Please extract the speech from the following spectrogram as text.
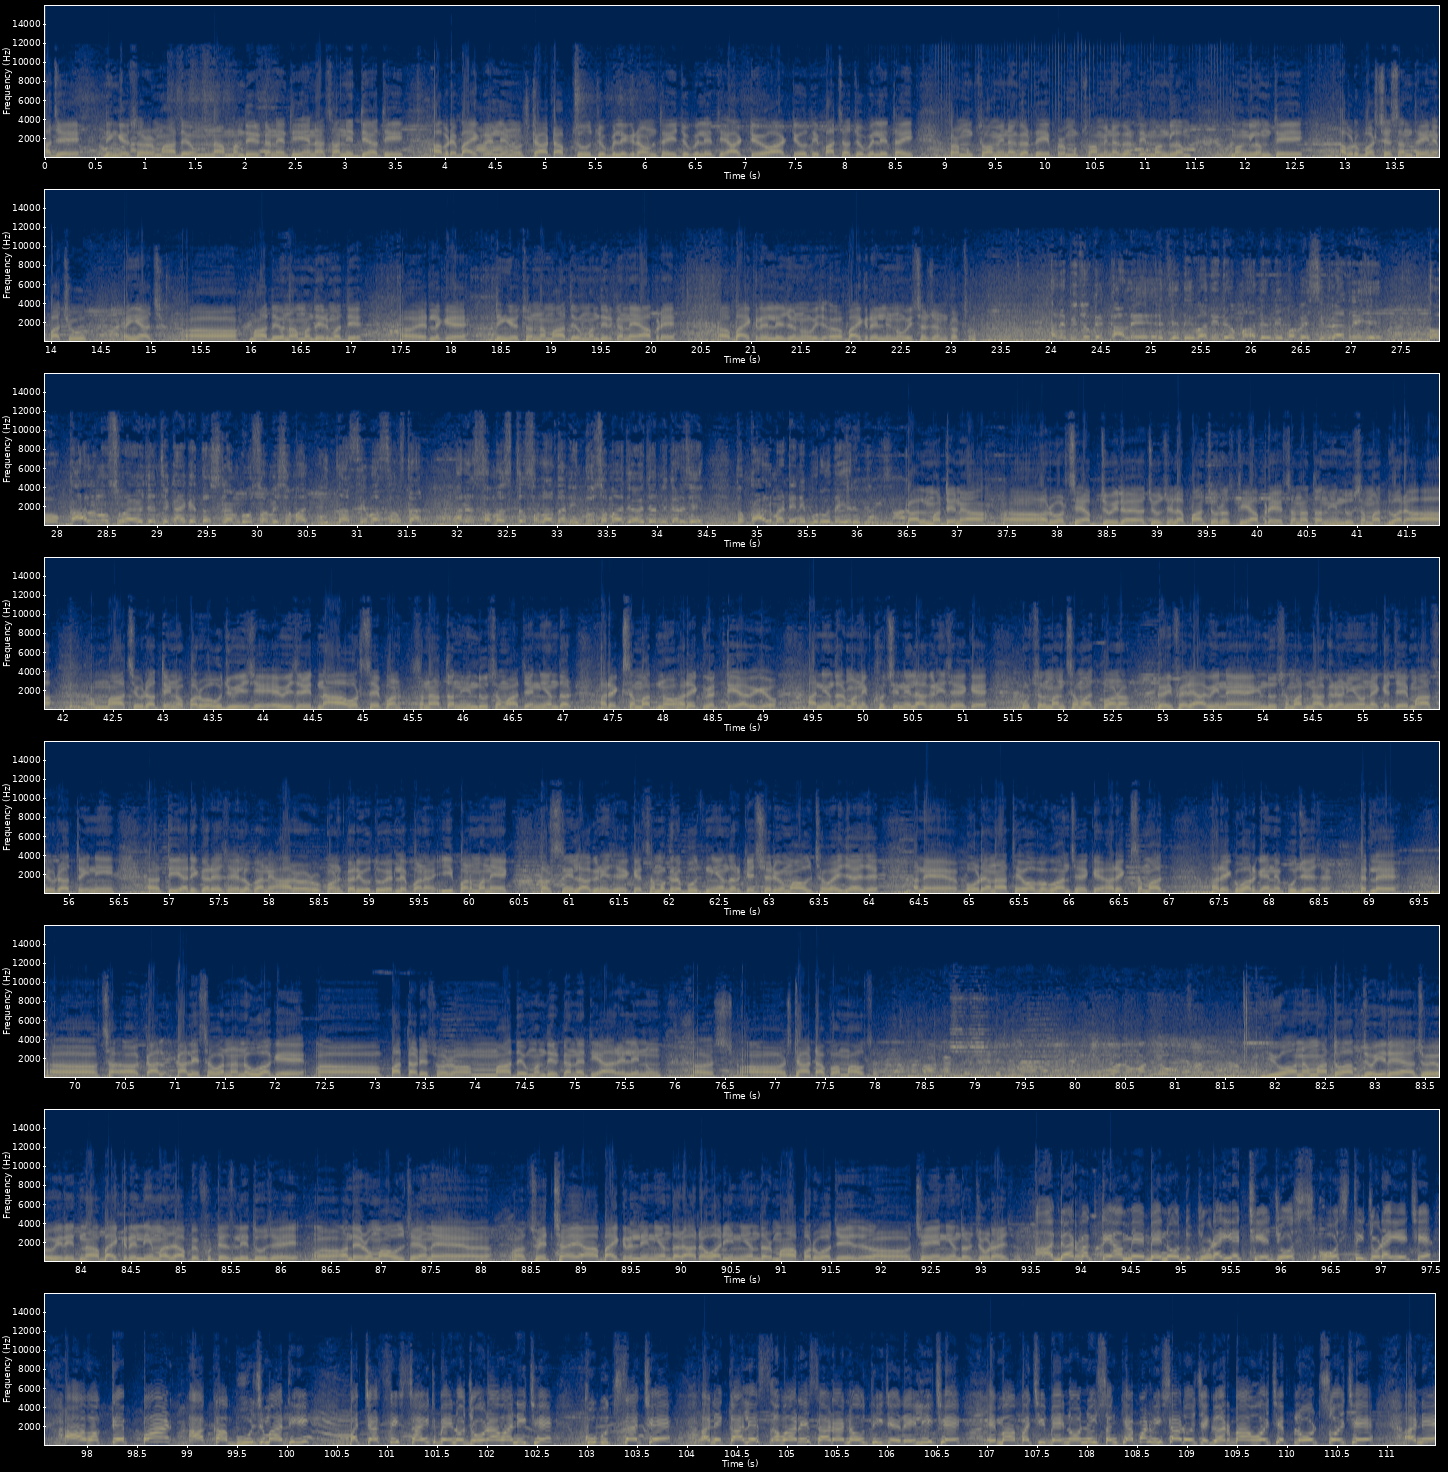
આજે લિંગેશ્વર મહાદેવના મંદિર કનેથી એના સાનિધ્યથી આપણે બાઇક રેલીનું સ્ટાર્ટ આપશું. જુબિલી ગ્રાઉન્ડ થઈ જુબિલીથી આરટીઓ આરટીઓથી પાછા જુબિલી થઈ, પ્રમુખ સ્વામીનગરથી પ્રમુખ સ્વામીનગરથી મંગલમ, મંગલમથી આપણું બસ સ્ટેશન થઈને પાછું અહીંયા જ મહાદેવના મંદિર મધ્યે એટલે કે લિંગેશ્વરના મહાદેવ મંદિર કને આપણે બાઇક રેલીનું બાઇક રેલીનું વિસર્જન કરશું. બીજું કે કાલે જે દેવાદિદેવ મહાદેવની ભવ્ય શિવરાત્રિ છે, તો કાલનું શું આયોજન છે? કારણ કે દશરામ ગોસ્વામી સમાજ ભૂતના સેવા સંસ્થાન અને સમસ્ત સનાતન હિન્દુ સમાજ આયોજન કરે છે. તો કાલ માટેની પૂર્વ તૈયારી કરી કાલ માટેના હર વર્ષે આપ જોઈ રહ્યા છો, છેલ્લા પાંચ વર્ષથી આપણે સનાતન હિન્દુ સમાજ દ્વારા આ મહાશિવરાત્રિનો પર્વ ઉજવી છે એવી જ રીતના આ વર્ષે પણ સનાતન હિન્દુ સમાજ, એની અંદર હરેક સમાજનો હરેક વ્યક્તિ આવી ગયો. આની અંદર મને ખુશીની લાગણી છે કે મુસલમાન સમાજ પણ ગઈ ફેરે આવીને હિન્દુ સમાજના અગ્રણીઓને કે જે મહાશિવરાત્રિની તૈયારી કરે છે એ લોકોને હાર અર્પણ કર્યું હતું એટલે પણ એ પણ મને એક હર્ષની લાગણી છે કે સમગ્ર ભુજની અંદર કેસરીયો માહોલ છવાઈ જાય છે અને ભોળાનાથ એવા ભગવાન છે કે હરેક સમાજ, હરેક વર્ગ એને પૂજે છે. એટલે કાલ સવારના નવ વાગે પાતાળેશ્વર મહાદેવ મંદિર કનેથી આ રેલીનું સ્ટાર્ટ આપવામાં આવશે. યુવાનોમાં તો આપ જોઈ રહ્યા છો એવી રીતના બાઇક રેલીમાં જ આપણે ફૂટેજ લીધું છે. અંધેરો માહોલ છે અને સ્વેચ્છાએ આ બાઇક રેલીની અંદર, આ રવાડીની અંદર મહાપર્વ જે છે એની અંદર જોડાય છે. આ દર વખતે અમે બહેનો જોડાઈએ જ છીએ, જોશ, હોશથી જોડાઈએ છીએ. આ વખતે પણ આખા ભુજમાંથી પચાસથી સાઠ બહેનો જોડાવાની છે. ખૂબ ઉત્સાહ છે અને કાલે સવારે સાડા નવથી જે રેલી છે, એમાં પછી બહેનોની સંખ્યા પણ વિશાળ હોય છે. ગરબા હોય છે પ્લોટ્સ હોય છે અને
